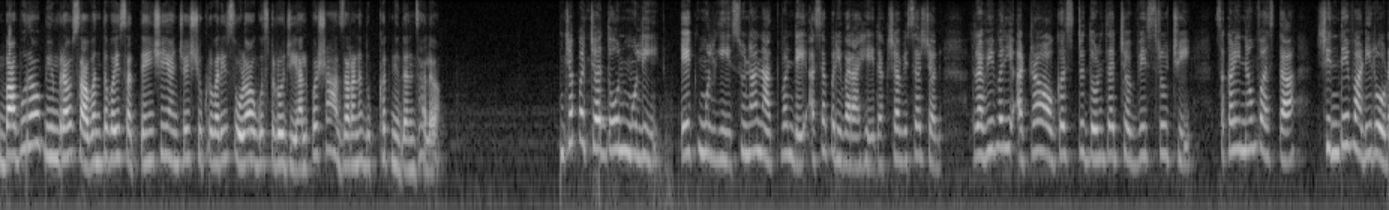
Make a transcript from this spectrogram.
बाबूराव भीमराव सावंत वय सत्याऐंशी यांचे शुक्रवारी सोळा ऑगस्ट रोजी अल्पशा आजारानं दुःखद निधन झालं. त्यांच्या पश्चात दोन मुली एक मुलगी सुना नातवंडे असा परिवार आहे. रक्षा विसर्जन रविवारी अठरा ऑगस्ट दोन हजार चोवीस रोजी सकाळी नऊ वाजता शिंदेवाडी रोड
